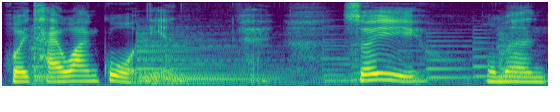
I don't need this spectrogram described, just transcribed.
回台湾过年。OK，所以我们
